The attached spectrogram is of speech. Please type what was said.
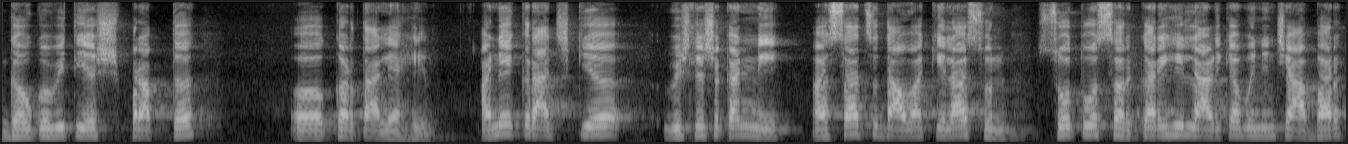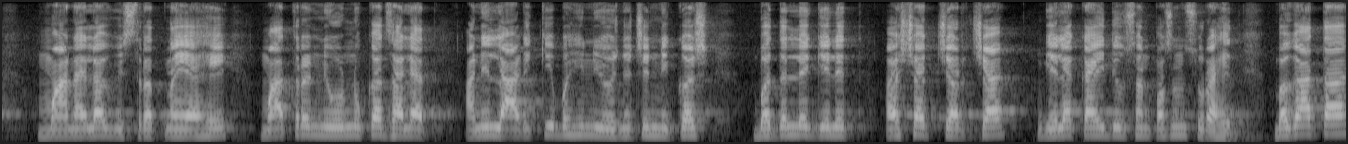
घवघवीत यश प्राप्त करता आले आहे. अनेक राजकीय विश्लेषकांनी असाच दावा केला असून स्वतः सरकारही लाडक्या बहिणींचे आभार मानायला विसरत नाही आहे. मात्र निवडणुका झाल्यात आणि लाडकी बहीण योजनेचे निकष बदलले गेलेत अशा चर्चा गेल्या काही दिवसांपासून सुरू आहेत. बघा आता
